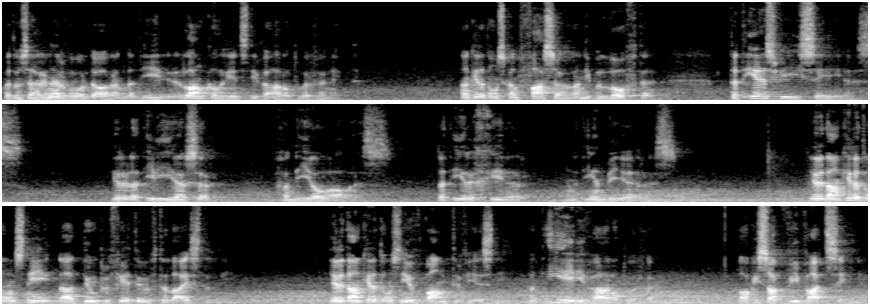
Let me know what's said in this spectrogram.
wat ons herinner word daaraan dat U lankal reeds die wêreld oorwin het. Dankie dat ons kan vashou aan die belofte dat U is wie U sê U is. Here dat U die heerser van die heelal is. Dat U regeer en dat U in beheer is. Here, dankie dat ons nie na doemprofete hoef te luister nie. Here, dankie dat ons nie hoef bang te wees nie, want U het die wêreld oorwin. Maak nie saak wie wat sê nie.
